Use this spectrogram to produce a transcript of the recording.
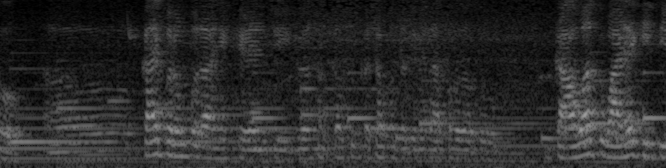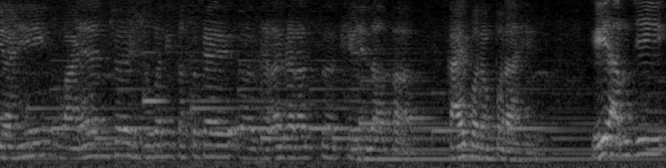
अं, काय परंपरा आहे खेळांची किंवा संकासूर कशा पद्धतीने दाखवला जातो? गावात वाड्या किती आणि वाड्यांच्या हिशोबाने कसं काय घराघरात खेळले जातात? काय परंपरा आहे? ही आमची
